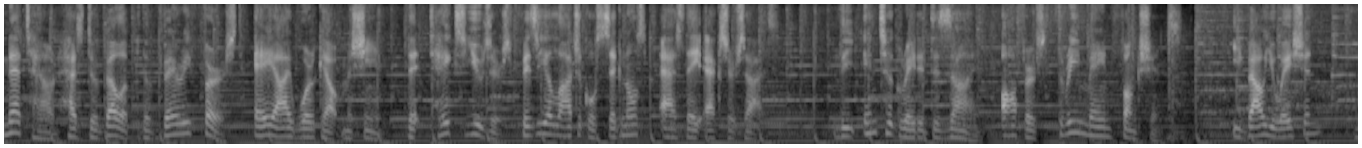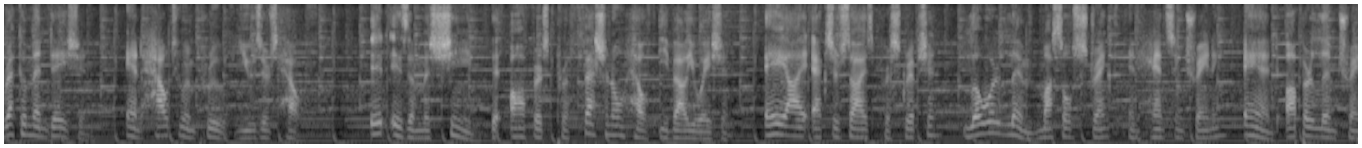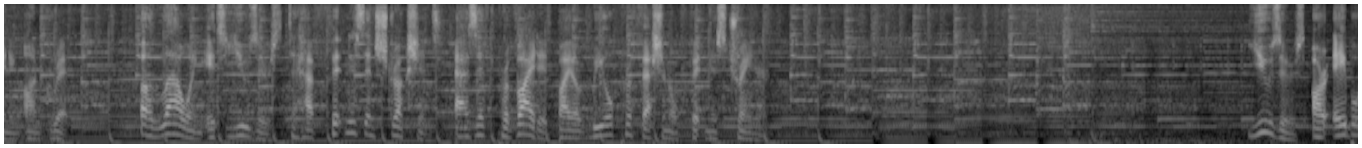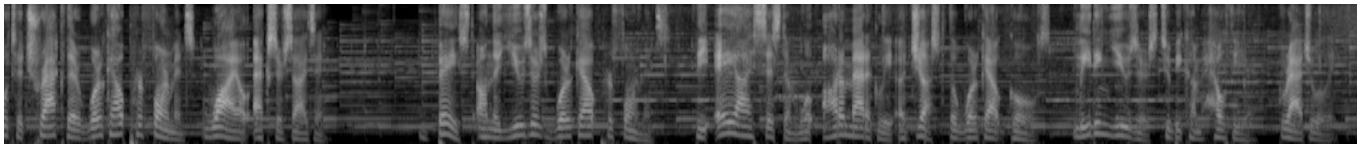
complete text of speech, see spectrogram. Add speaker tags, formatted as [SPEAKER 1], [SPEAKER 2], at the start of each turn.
[SPEAKER 1] NetTown has developed the very first AI workout machine that takes users' physiological signals as they exercise. The integrated design offers three main functions, evaluation, recommendation, and how to improve users' health. It is a machine that offers professional health evaluation, AI exercise prescription, lower limb muscle strength enhancing training, and upper limb training on grip, allowing its users to have fitness instructions as if provided by a real professional fitness trainer. Users are able to track their workout performance while exercising. Based on the user's workout performance, the AI system will automatically adjust the workout goals, leading users to become healthier gradually.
